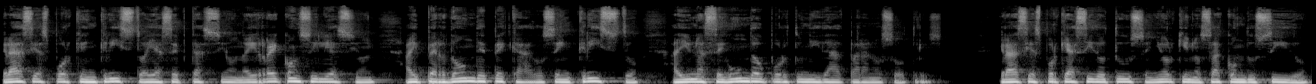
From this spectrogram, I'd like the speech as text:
Gracias porque en Cristo hay aceptación, hay reconciliación, hay perdón de pecados. En Cristo hay una segunda oportunidad para nosotros. Gracias porque has sido tú, Señor, quien nos ha conducido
